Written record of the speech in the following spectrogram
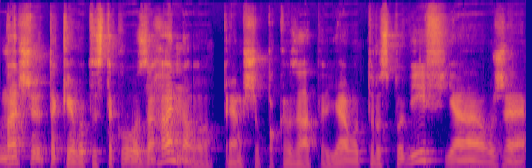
наче таке, от із такого загального, прям щоб показати, я от розповів, я вже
